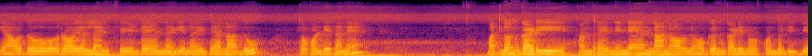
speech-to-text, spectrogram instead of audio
ಯಾವುದೋ ರಾಯಲ್ ಎನ್ಫೀಲ್ಡ್ ಏನು ಏನೋ ಇದೆ ಅಲ್ಲ ಅದು ತೊಗೊಂಡಿದ್ದಾನೆ. ಮೊದಲೊಂದು ಗಾಡಿ ಅಂದರೆ ನಿನ್ನೆ ನಾನು ಅವನು ಹೋಗಿ ಗಾಡಿ ನೋಡ್ಕೊಂಡು ಬಂದಿದ್ವಿ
